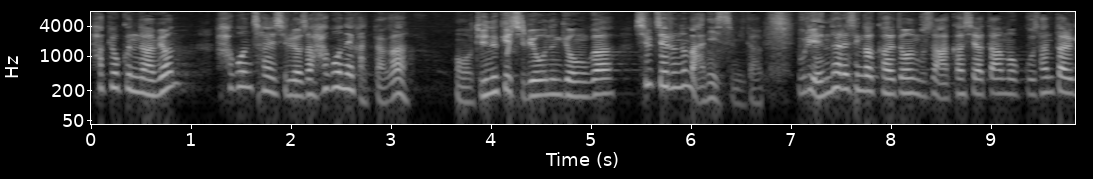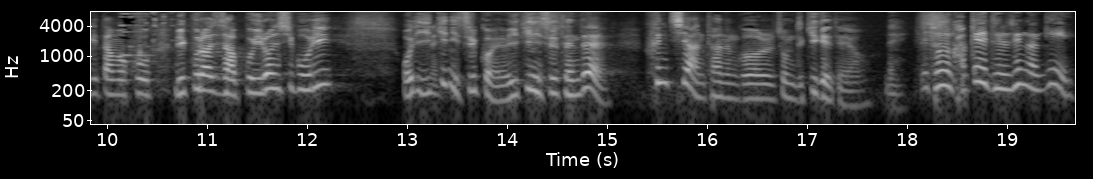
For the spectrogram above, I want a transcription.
학교 끝나면 학원 차에 실려서 학원에 갔다가 어, 뒤늦게 집에 오는 경우가 실제로는 많이 있습니다. 우리 옛날에 생각하던 무슨 아카시아 따먹고 산딸기 따먹고 미꾸라지 잡고 이런 시골이 어디 있긴 있을 거예요. 있긴 있을 텐데 흔치 않다는 걸 좀 느끼게 돼요. 네. 근데 저는 갑자기 드는 생각이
